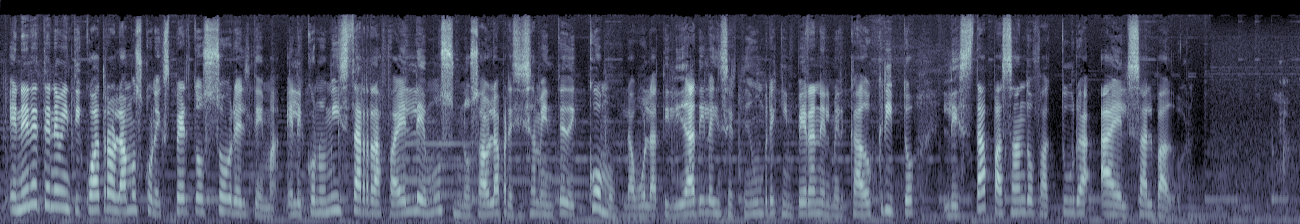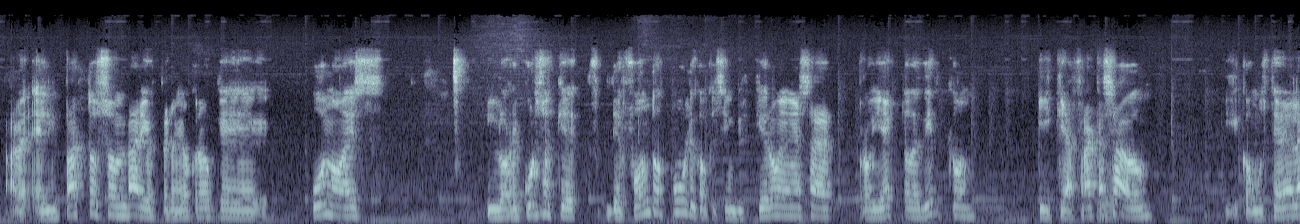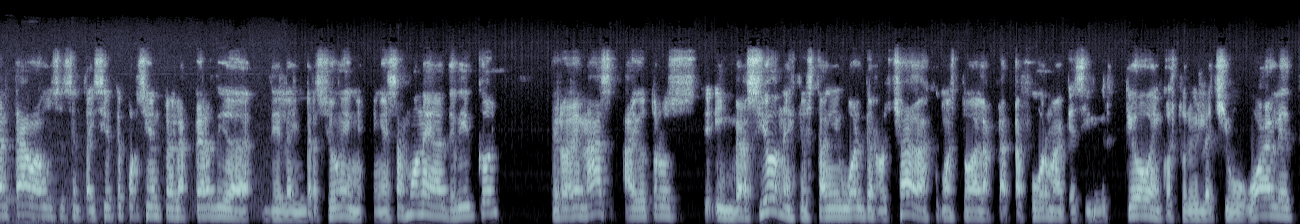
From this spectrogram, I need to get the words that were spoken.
En NTN24 hablamos con expertos sobre el tema. El economista Rafael Lemus nos habla precisamente de cómo la volatilidad y la incertidumbre que impera en el mercado cripto le está pasando factura a El Salvador. A ver, el impacto son varios, pero yo creo que uno es los recursos que, de fondos públicos que se invirtieron en ese proyecto de Bitcoin y que ha fracasado, y como usted adelantaba, un 67% es la pérdida de la inversión en, en, esas monedas de Bitcoin, pero además hay otras inversiones que están igual derrochadas, como es toda la plataforma que se invirtió en construir la Chivo Wallet,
